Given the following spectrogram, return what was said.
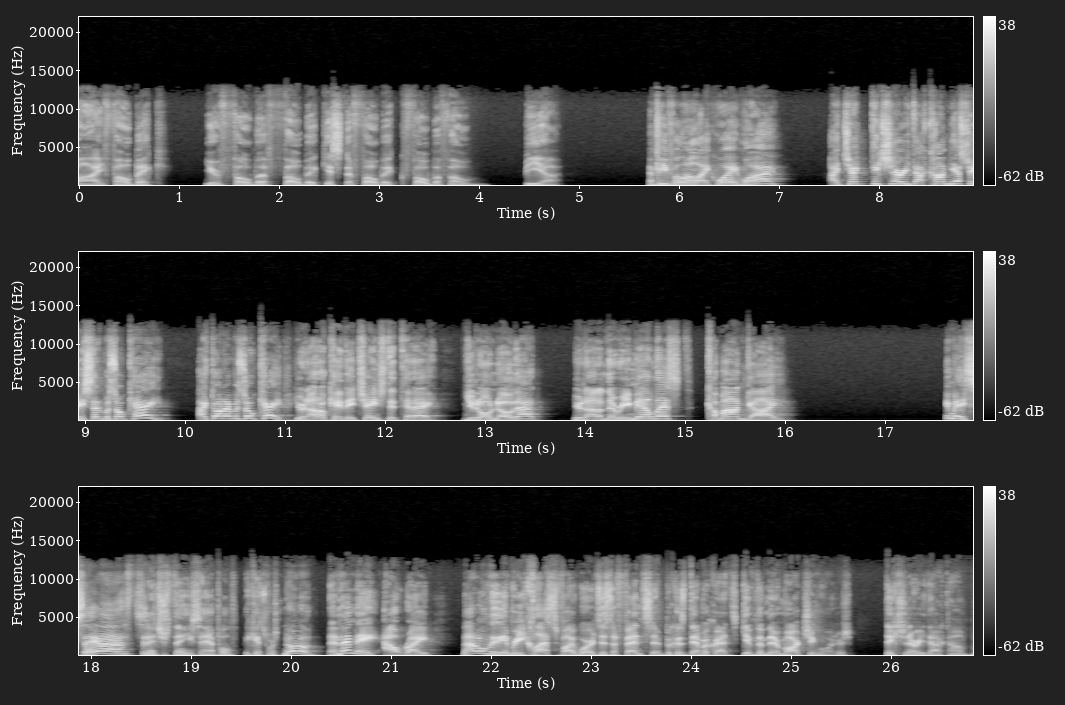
biphobic, you're phobophobic, histophobic, phobophobia. And people are like, wait, what? I checked dictionary.com yesterday, said it was okay. I thought I was okay. You're not okay. They changed it today. You don't know that? You're not on their email list? Come on, guy. You may say, ah, it's an interesting example. It gets worse. No, no. And then they outright, not only they reclassify words as offensive because Democrats give them their marching orders, dictionary.com,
